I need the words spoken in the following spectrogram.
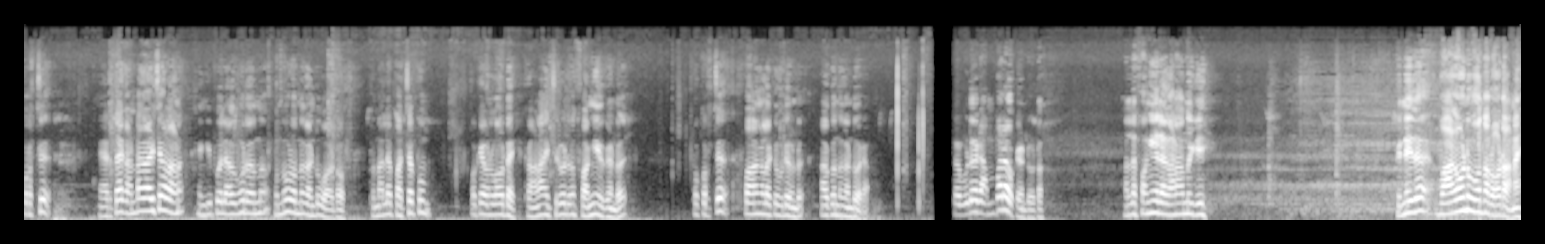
കുറച്ച് നേരത്തെ കണ്ട കാഴ്ചകളാണ്. എങ്കിൽ പോലും അതും കൂടെ ഒന്ന് ഒന്നുകൂടെ ഒന്ന് കണ്ടുപോകാം കേട്ടോ. ഇപ്പം നല്ല പച്ചപ്പും ഒക്കെ ഉള്ളതോട്ടെ കാണാൻ ഇച്ചിരി കൂടെ ഭംഗിയൊക്കെ ഉണ്ട്. ഇപ്പോൾ കുറച്ച് ഭാഗങ്ങളൊക്കെ ഇവിടെ ഉണ്ട്. അതൊക്കെ ഒന്ന് കണ്ടുവരാം. ഇവിടെ ഒരു അമ്പലമൊക്കെ ഉണ്ട് കേട്ടോ. നല്ല ഭംഗിയല്ല കാണാൻ നോക്കി. പിന്നെ ഇത് വാഗമണ് പോകുന്ന റോഡാണേ.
